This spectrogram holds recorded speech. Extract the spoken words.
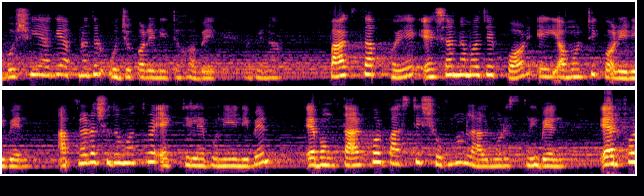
অবশ্যই আগে আপনাদের উজু করে নিতে হবে। যাবে না, পাক সাপ হয়ে এশার নামাজের পর এই আমলটি করে নেবেন। আপনারা শুধুমাত্র একটি লেবু নিয়ে নেবেন এবং তারপর পাঁচটি শুকনো লাল মরিচ নেবেন। এরপর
